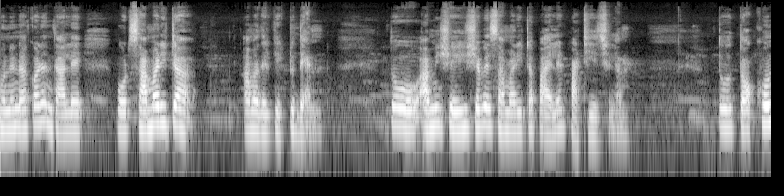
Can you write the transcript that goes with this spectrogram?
মনে না করেন তাহলে ওর সামারিটা আমাদেরকে একটু দেন। তো আমি সেই হিসেবে সামারিটা পাইলের পাঠিয়েছিলাম। তো তখন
